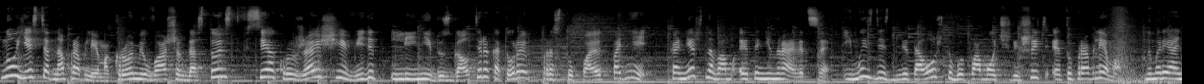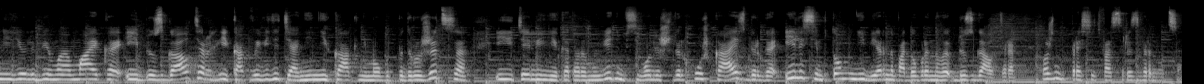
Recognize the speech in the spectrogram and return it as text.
Но есть одна проблема. Кроме ваших достоинств, все окружающие видят линии бюстгальтера, которые проступают под ней. Конечно, вам это не нравится, и мы здесь для того, чтобы помочь решить эту проблему. На Мариане ее любимая майка и бюстгальтер, и как вы видите, они никак не могут подружиться, и те линии, которые мы видим, всего лишь верхушка айсберга или симптом неверно подобранного бюстгальтера. Можно попросить вас развернуться?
